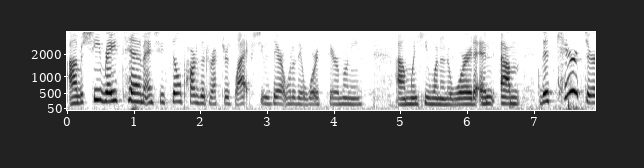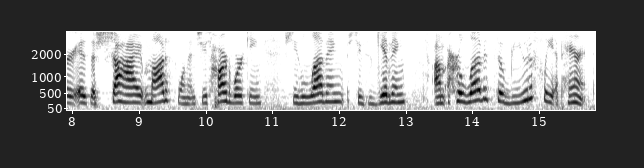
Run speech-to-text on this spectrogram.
Um, she raised him, and she's still a part of the director's life. She was there at one of the award ceremonies um, when he won an award. And um, this character is a shy, modest woman. She's hardworking. She's loving. She's giving. Um, her love is so beautifully apparent.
